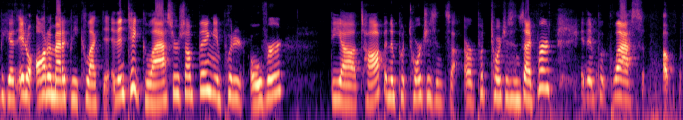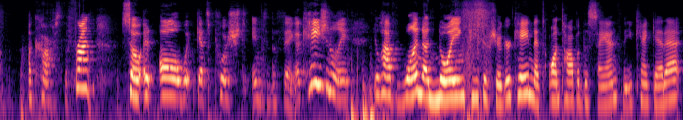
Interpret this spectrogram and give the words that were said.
Because it'll automatically collect it. And then take glass or something and put it over the uh, top and then put torches inside or put torches inside first and then put glass up across the front so it all gets pushed into the thing. Occasionally, you'll have one annoying piece of sugarcane that's on top of the sand that you can't get at.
